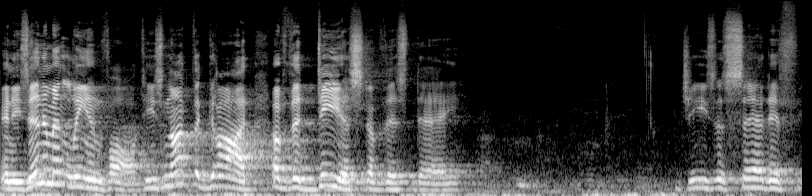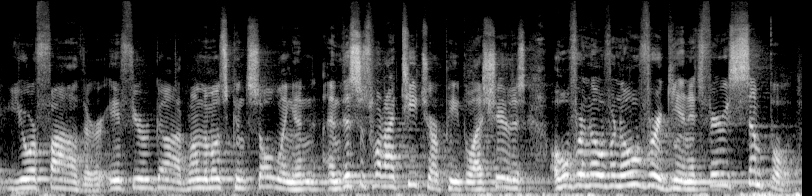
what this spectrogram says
and He's intimately involved. He's not the God of the deist of this day. Jesus said, if your Father, if your God, one of the most consoling, and, and this is what I teach our people, I share this over and over and over again. It's very simple,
